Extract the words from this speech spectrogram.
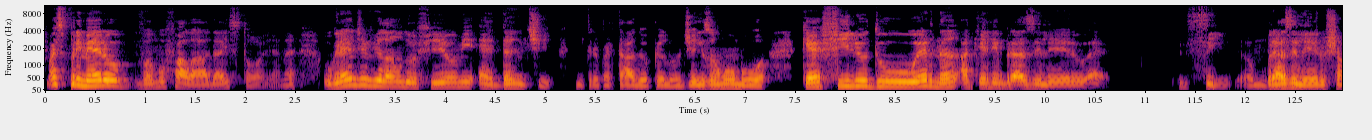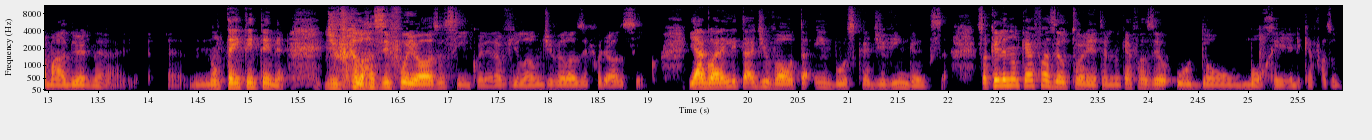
Mas primeiro, vamos falar da história, né? O grande vilão do filme é Dante, interpretado pelo Jason Momoa, que é filho do Hernan, aquele brasileiro, é, Sim, um brasileiro chamado Hernan. Não tenta entender. De Velozes e Furiosos 5. Ele era vilão de Velozes e Furiosos 5. E agora ele tá de volta em busca de vingança. Só que ele não quer fazer o Toreto, ele não quer fazer o Dom morrer, ele quer fazer o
